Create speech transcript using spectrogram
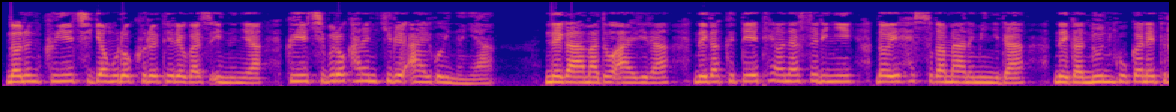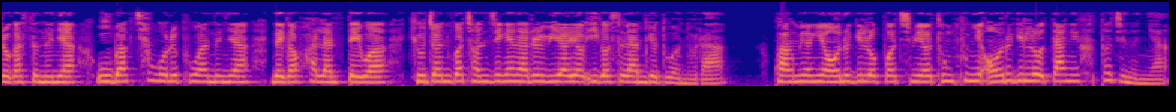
너는 그의 지경으로 그를 데려갈 수 있느냐? 그의 집으로 가는 길을 알고 있느냐? 내가 아마도 알리라. 내가 그때에 태어났으리니 너의 횟수가 많음이니라. 내가 눈 곳간에 들어갔었느냐? 우박 창고를 보았느냐? 내가 환란 때와 교전과 전쟁의 날을 위하여 이것을 남겨두었노라. 광명이 어느 길로 뻗치며 동풍이 어느 길로 땅에 흩어지느냐?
